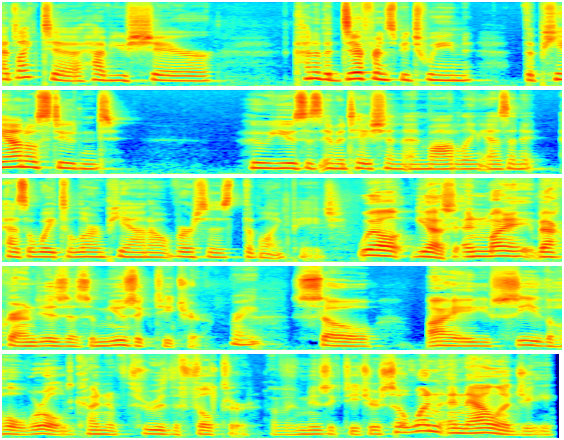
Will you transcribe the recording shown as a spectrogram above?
I'd like to have you share kind of the difference between the piano student who uses imitation and modeling as an as a way to learn piano versus the blank page. Well, yes, and my background is as a music teacher. Right. So I see the whole world kind of through the filter of a music teacher. So one analogy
